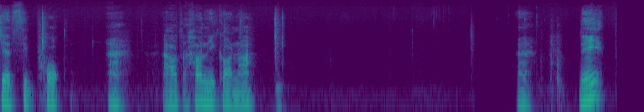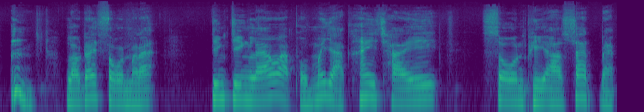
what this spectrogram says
2,376อะ เอาเท่านี้ก่อนเนาะอะนี้ เราได้โซนมาแล้ว จริง ๆ แล้วอะผมไม่อยากให้ใช้โซน PRZ แบบ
